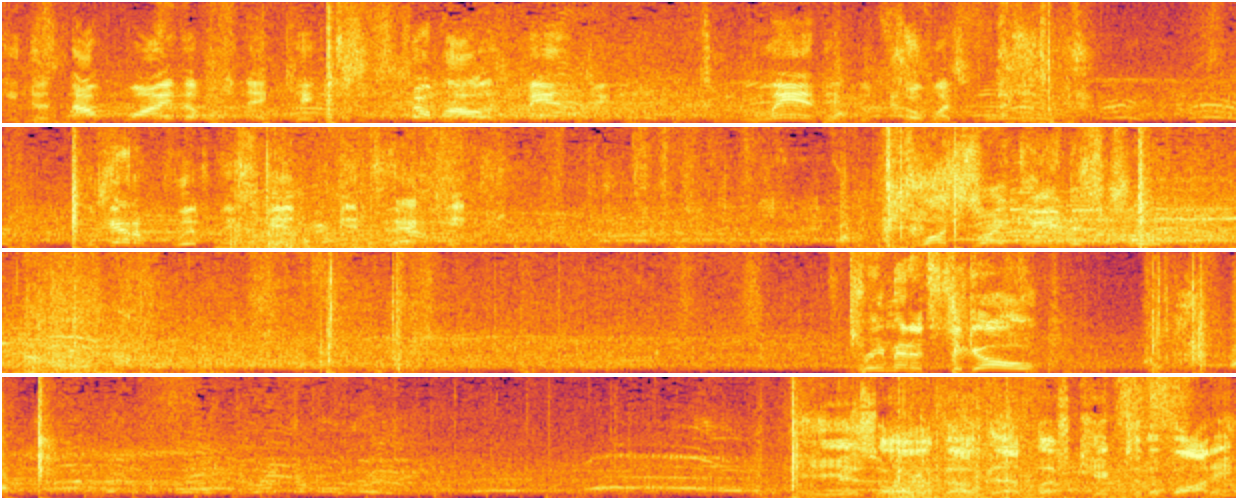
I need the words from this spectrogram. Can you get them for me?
He does not wind up on that kick, but he somehow is managing to land it with so much force. Look at him whip his hip into that kick. Flush right hand is true. Three minutes to go. He is all about that left kick to the body.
